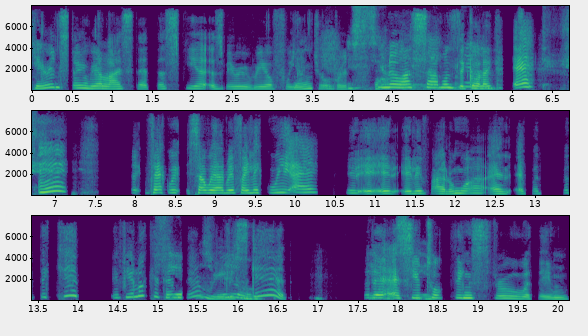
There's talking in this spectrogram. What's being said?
parents don't realize that this fear is very real for young children. Exactly. You know, us that yeah. go like, eh, eh, fact, so we are with like we eh, ele and but but the kid, if you look at them, they're really real. scared. But yes, as you yeah. talk things through with them,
